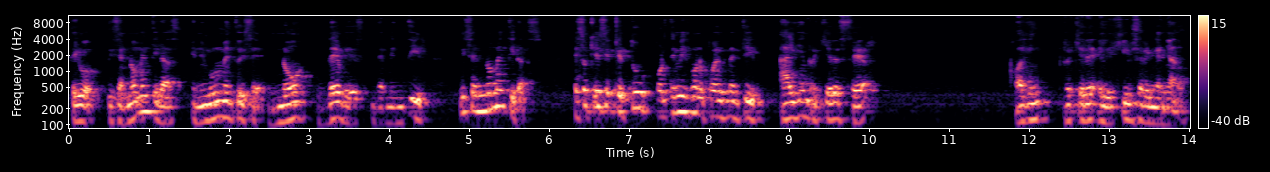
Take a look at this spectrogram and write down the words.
Te digo, dice, no mentirás. En ningún momento dice, no debes de mentir. Dice, no mentirás. Eso quiere decir que tú por ti mismo no puedes mentir. Alguien requiere ser, o alguien requiere elegir ser engañado.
